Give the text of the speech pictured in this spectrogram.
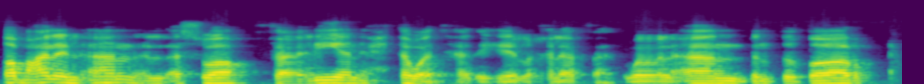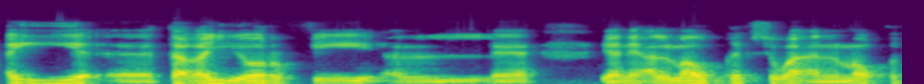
طبعا الآن الأسواق فعليا احتوت هذه الخلافات والآن بانتظار أي تغير في يعني الموقف سواء الموقف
